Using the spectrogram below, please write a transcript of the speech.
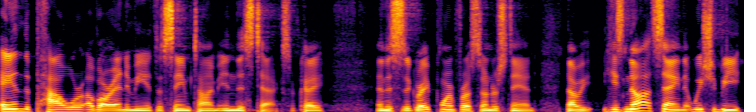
and the power of our enemy at the same time in this text, okay? And this is a great point for us to understand. Now, he's not saying that we should be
